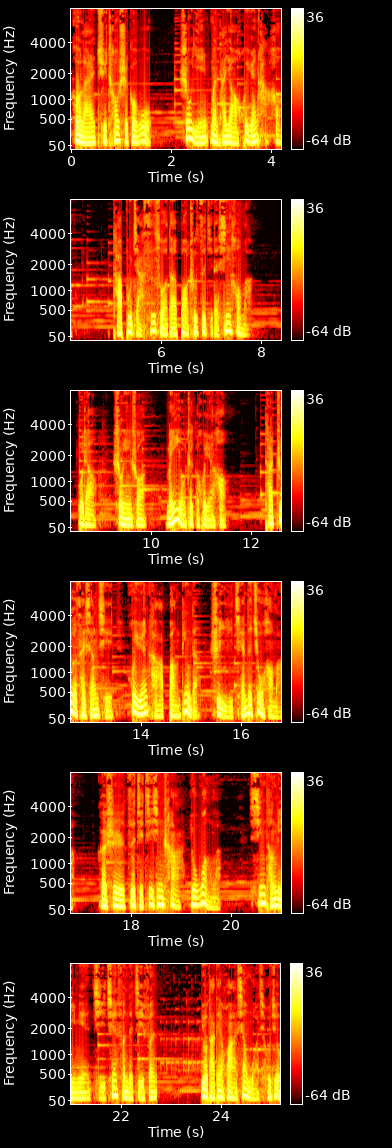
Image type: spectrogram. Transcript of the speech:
后来去超市购物，收银问他要会员卡号。他不假思索的报出自己的新号码，不料收银说没有这个会员号，他这才想起会员卡绑定的是以前的旧号码，可是自己记性差又忘了，心疼里面几千分的积分，又打电话向我求救，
